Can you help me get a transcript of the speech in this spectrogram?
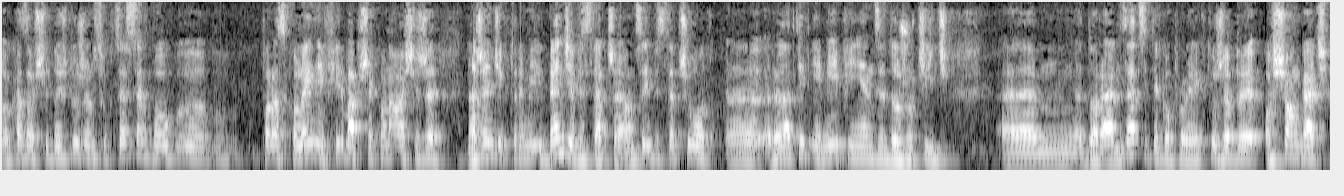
okazał się dość dużym sukcesem, bo po raz kolejny firma przekonała się, że narzędzie, które mieli, będzie wystarczające i wystarczyło relatywnie mniej pieniędzy dorzucić do realizacji tego projektu, żeby osiągać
